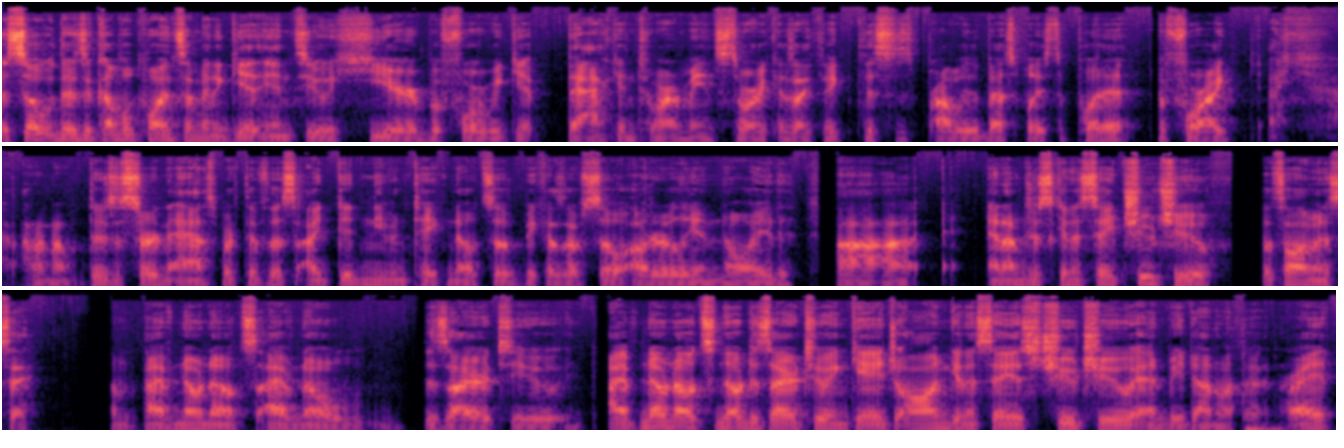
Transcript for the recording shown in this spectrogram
so there's a couple points I'm going to get into here before we get back into our main story because I think this is probably the best place to put it. Before I, I, I don't know. There's a certain aspect of this I didn't even take notes of because I was so utterly annoyed. Uh, and I'm just going to say choo choo. That's all I'm going to say. Um, I have no notes. I have no desire to. I have no notes, no desire to engage. All I'm gonna say is choo choo and be done with it. Right.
